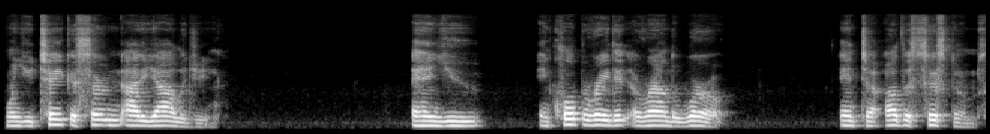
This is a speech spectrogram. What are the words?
when you take a certain ideology and you incorporate it around the world, into other systems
